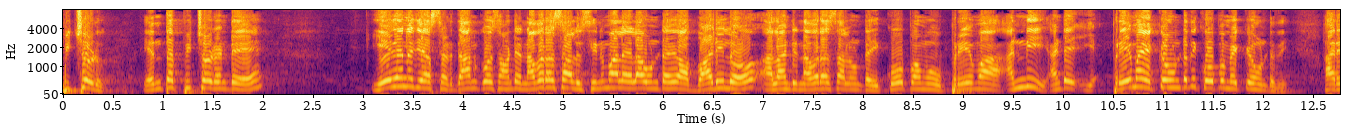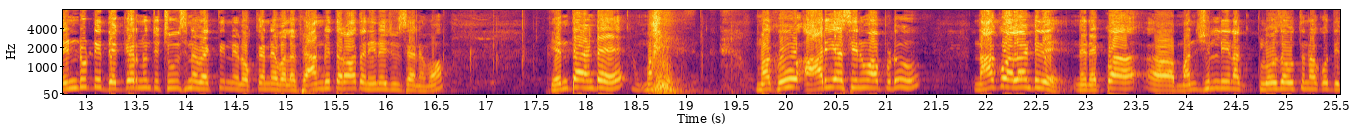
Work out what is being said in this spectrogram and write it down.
పిచ్చోడు. ఎంత పిచ్చోడు అంటే ఏదైనా చేస్తాడు. దానికోసం అంటే నవరసాలు సినిమాలు ఎలా ఉంటాయో ఆ బాడీలో అలాంటి నవరసాలు ఉంటాయి. కోపము ప్రేమ అన్నీ అంటే ప్రేమ ఎక్కువ ఉంటుంది కోపం ఎక్కువ ఉంటుంది. ఆ రెండుటి దగ్గర నుంచి చూసిన వ్యక్తి నేను ఒక్కనే వాళ్ళ ఫ్యామిలీ తర్వాత నేనే చూశానేమో. ఎంత అంటే మాకు ఆర్య సినిమా అప్పుడు నాకు అలాంటిదే. నేను ఎక్కువ మనుషుల్ని నాకు క్లోజ్ అవుతున్న కొద్ది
